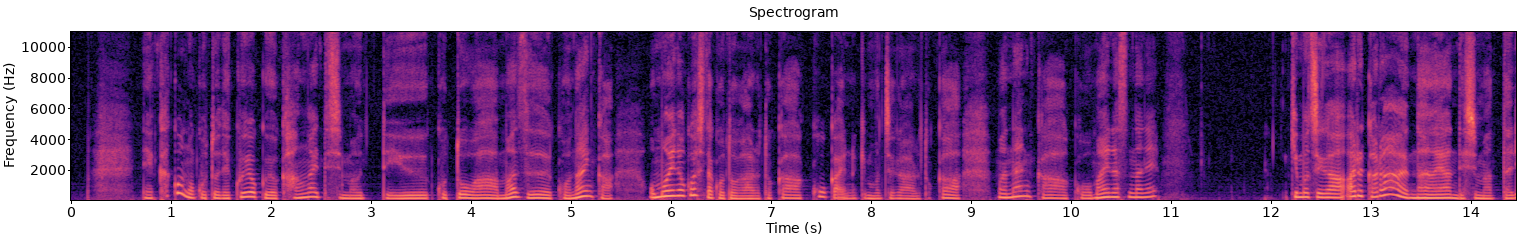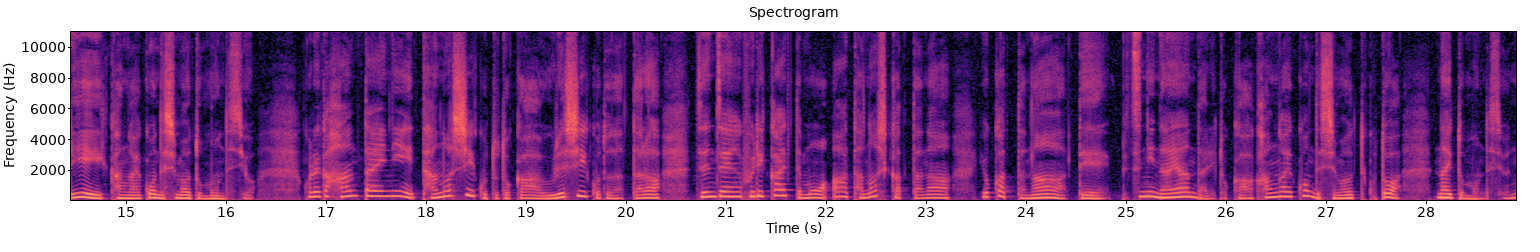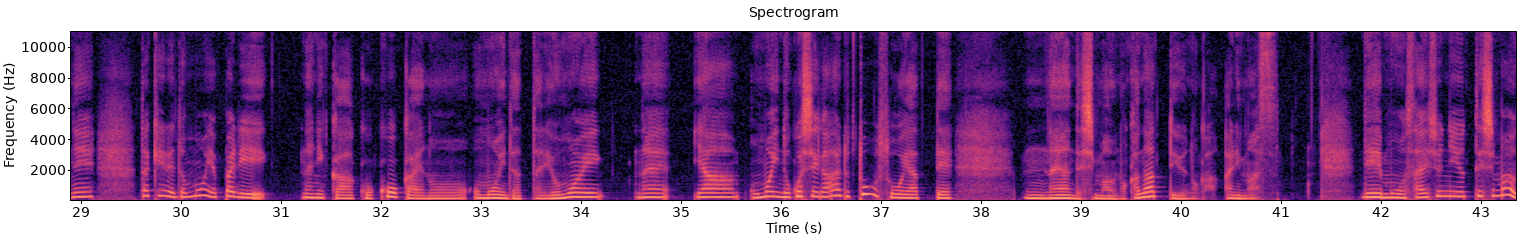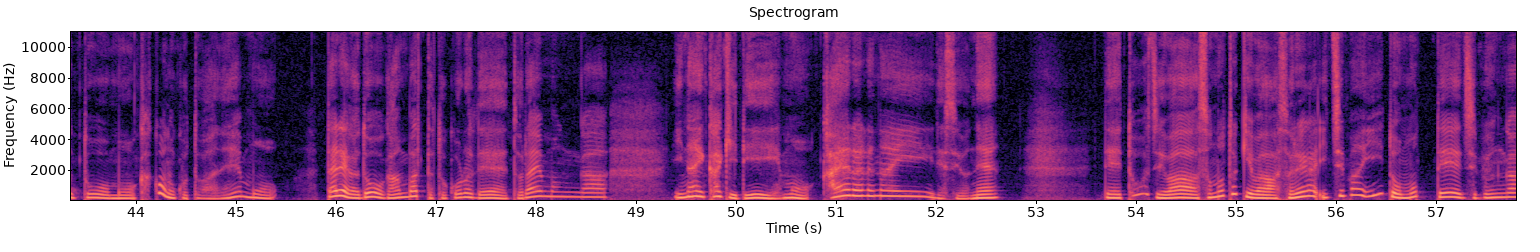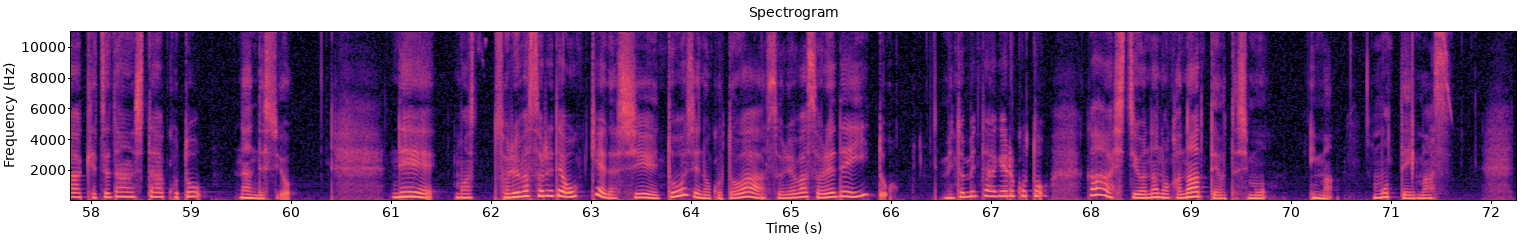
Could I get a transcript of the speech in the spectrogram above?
で過去のことでくよくよ考えてしまうっていうことはまずこう何か思い残したことがあるとか後悔の気持ちがあるとか、まあ、何かこうマイナスなね気持ちがあるから悩んでしまったり考え込んでしまうと思うんですよ。これが反対に楽しいこととか嬉しいことだったら全然振り返ってもああ楽しかったな良かったなって別に悩んだりとか考え込んでしまうってことはないと思うんですよね。だけれどもやっぱり何かこう後悔の思いだったり思い、ね、や思い残しがあるとそうやって、うん、悩んでしまうのかなっていうのがあります。でもう最初に言ってしまうともう過去のことはねもう誰がどう頑張ったところでドラえもんがいない限りもう変えられないですよね。で当時はその時はそれが一番いいと思って自分が決断したことなんですよ。で、まあ、それはそれで OK だし当時のことはそれはそれでいいと認めてあげることが必要なのかなって私も今思っています。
